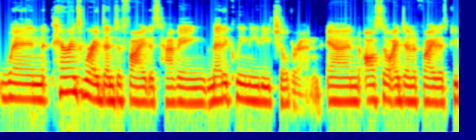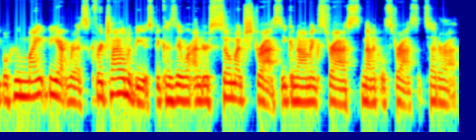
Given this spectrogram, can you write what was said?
when parents were identified as having medically needy children and also identified as people who might be at risk for child abuse because they were under so much stress, economic stress, medical stress, etc.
